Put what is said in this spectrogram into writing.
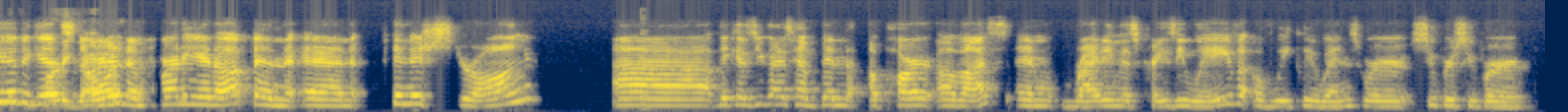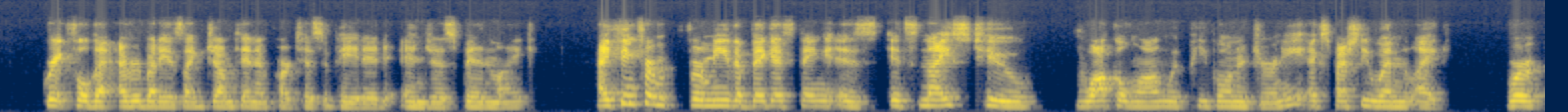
you to get started and party it up and and finish strong. Uh, because you guys have been a part of us and riding this crazy wave of weekly wins. We're super, super grateful that everybody has like jumped in and participated and just been like I think for for me the biggest thing is it's nice to walk along with people on a journey, especially when like we're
